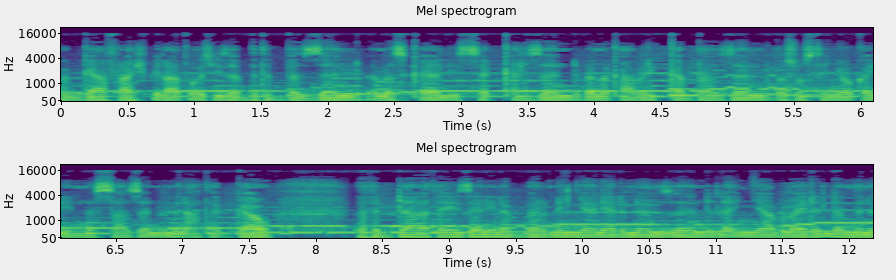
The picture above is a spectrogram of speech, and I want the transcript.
ሕግ አፍራሽ ጲላጦስ ይዘብትበት ዘንድ በመስቀል ይሰቀል ዘንድ በመቃብር ይቀባ ዘንድ በሦስተኛው ቀን ይነሳ ዘንድ ምን አተጋው? በፍዳ ተይዘን የነበርን እኛን ያድነን ዘንድ ለእኛ ብሎ አይደለምን?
